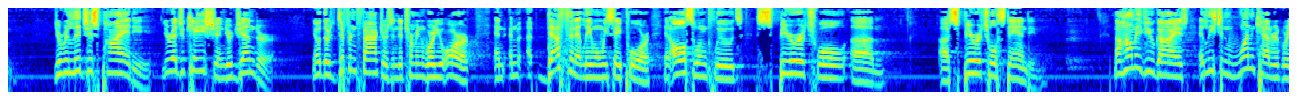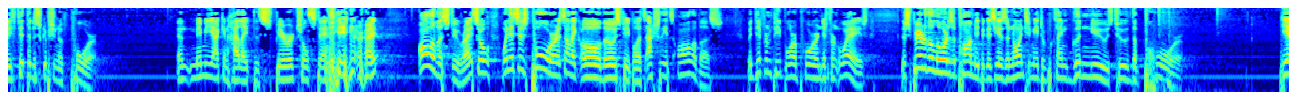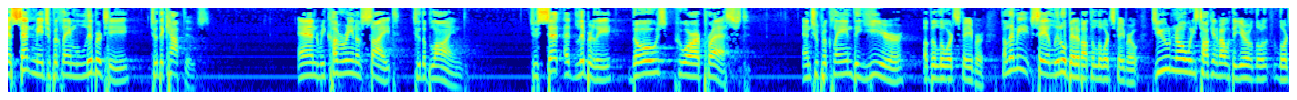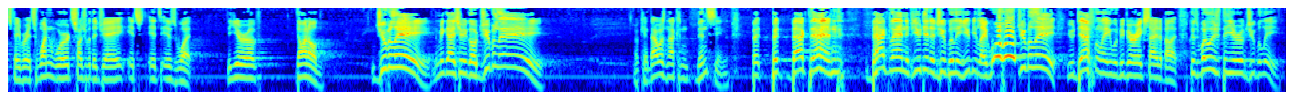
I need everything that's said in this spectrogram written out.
your religious piety, your education, your gender. You know, there's different factors in determining where you are. And, and uh, definitely, when we say poor, it also includes spiritual, um, uh, spiritual standing. Now, how many of you guys, at least in one category, fit the description of poor? And maybe I can highlight the spiritual standing, right? All of us do, right? So when it says poor, it's not like, oh, those people. It's actually, it's all of us. But different people are poor in different ways. The Spirit of the Lord is upon me because He has anointed me to proclaim good news to the poor. He has sent me to proclaim liberty to the captives and recovering of sight to the blind, to set at liberty those who are oppressed and to proclaim the year of the Lord's favor. Now, let me say a little bit about the Lord's favor. Do you know what he's talking about with the year of the Lord's favor? It's one word, starts with a J. It's, it is what? The year of Donald. Jubilee. Let me guys hear you go, Jubilee. Okay, that was not convincing. But, but back then, back then, if you did a Jubilee, you'd be like, woohoo, Jubilee. You definitely would be very excited about it. Because what was the year of Jubilee?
